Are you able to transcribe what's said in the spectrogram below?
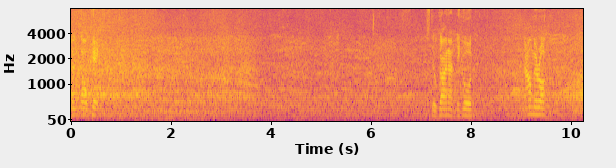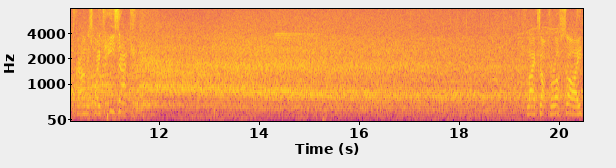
Luton goal kick. Still going Anthony Gordon. Almiron. Found its way to Isak. Flags up for offside.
